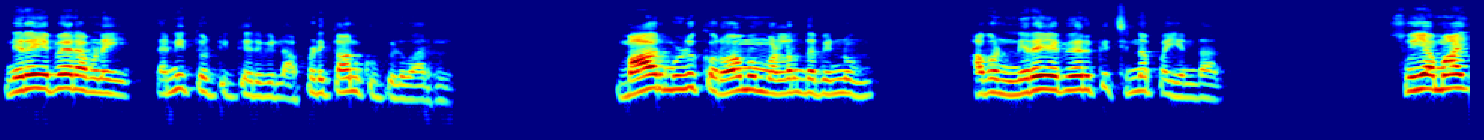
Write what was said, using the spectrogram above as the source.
நிறைய பேர் அவனை தண்ணி தொட்டி தெருவில் அப்படித்தான் கூப்பிடுவார்கள். மார் முழுக்க ரோமம் வளர்ந்த பின்னும் அவன் நிறைய பேருக்கு சின்ன பையன்தான். சுயமாய்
